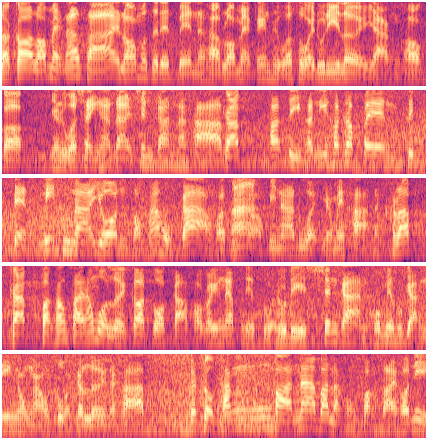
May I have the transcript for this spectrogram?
แล้วก็ล้อแม็กหน้าซ้ายล้อ Mercedes-Benz นะครับล้อแม็กก็ยังถือว่าสวยดูดีเลยยางของเขาก็ยังถือว่าใช้งานได้เช่นกันนะครับ ครับ ภาษีคันนี้เขาจะเป็น 17 มิถุนายน 2569 ภาษีอ่าก็ปีหน้าด้วยยังไม่ขาดนะครับครับฝั่งข้างซ้ายทั้งหมดเลยก็ตัวกาบเขาก็ยังแนบสนิทสวยดูดี เช่นกันโครเมียมทุกอย่างนี่เงาเงาๆสวยกันเลยนะครับกระจกทั้งบานหน้าบานหลังของฝั่งซ้ายเขานี่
